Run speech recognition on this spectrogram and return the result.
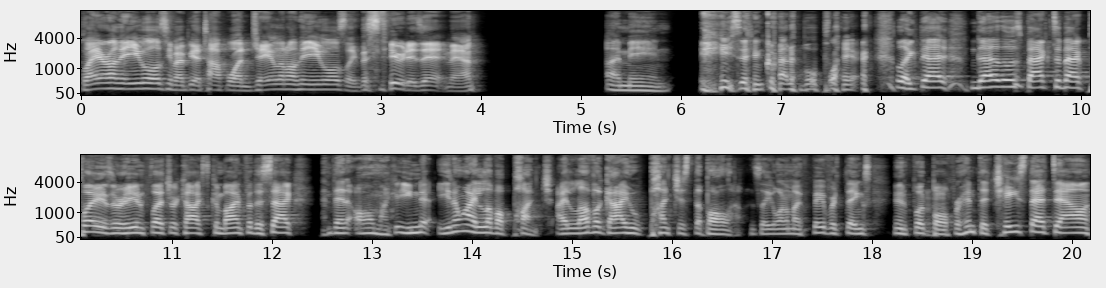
player on the Eagles. He might be a top one Jalen on the Eagles. Like this dude is it, man. I mean, he's an incredible player. Like that, that those back to back plays where he and Fletcher Cox combined for the sack, and then oh my god, you know, you know, I love a punch. I love a guy who punches the ball out. It's like one of my favorite things in football. Mm-hmm. For him to chase that down,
